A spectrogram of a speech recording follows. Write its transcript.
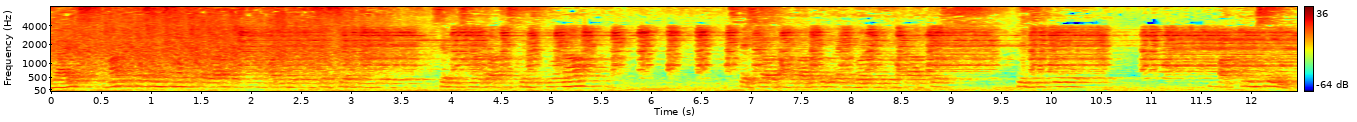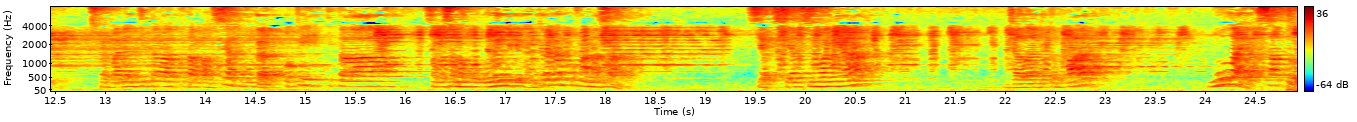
Guys, mari kita sama-sama senam pagi Indonesia CRD 1976 spesial tahun baru Imlek 2574 kunci supaya badan kita tambah sehat bugar. Oke, kita sama-sama memulainya dengan gerakan pemanasan. Siap-siap semuanya. Jalan di tempat. Mulai satu,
